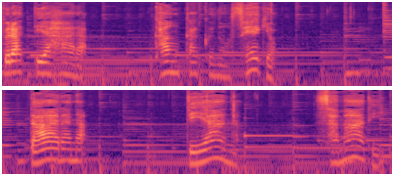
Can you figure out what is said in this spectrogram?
プラッティアハーラ。感覚の制御。ダーラナ。ディアーナ。サマーディ、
